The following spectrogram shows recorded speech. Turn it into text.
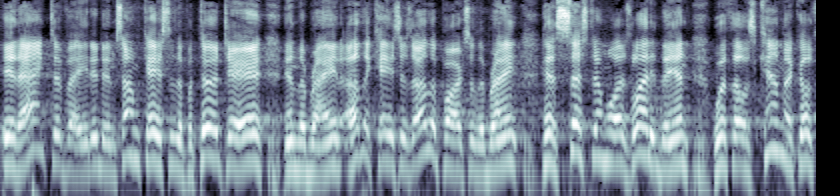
it activated, in some cases, the pituitary in the brain, other cases, other parts of the brain. His system was flooded then with those chemicals,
